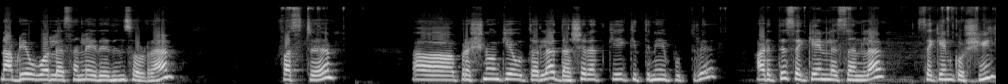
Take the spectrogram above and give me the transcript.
நான் அப்படியே ஒவ்வொரு லெசனில் எது எதுன்னு சொல்கிறேன் ஃபஸ்ட்டு பிரஷ்னோக்கே உத்தரில். தசரத் கே கித்னே புத்ரு அடுத்து செகண்ட் லெசனில் செகண்ட் கொஷின்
